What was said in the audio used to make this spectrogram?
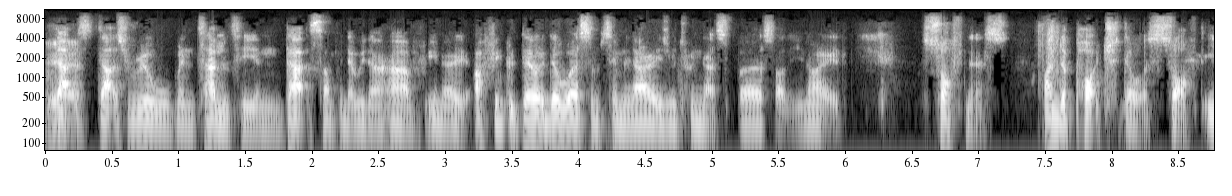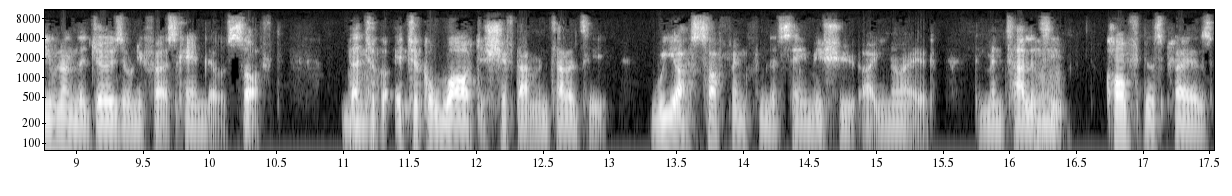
Yeah. That's that's real mentality, and that's something that we don't have. You know, I think there there were some similarities between that Spurs side and United. Softness under Poch, they were soft. Even under Jose when he first came, they were soft. That Mm. took it took a while to shift that mentality. We are suffering from the same issue at United. The mentality, Mm. confidence players.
